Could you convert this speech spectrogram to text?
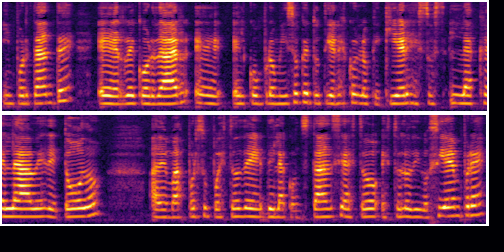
importante recordar el compromiso que tú tienes con lo que quieres. Eso es la clave de todo. Además, por supuesto, de, de la constancia. Esto, esto lo digo siempre.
